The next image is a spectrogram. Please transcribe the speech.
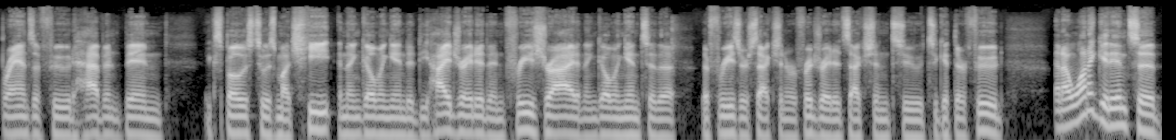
brands of food haven't been exposed to as much heat and then going into dehydrated and freeze dried and then going into the the freezer section refrigerated section to to get their food. And i want to get into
